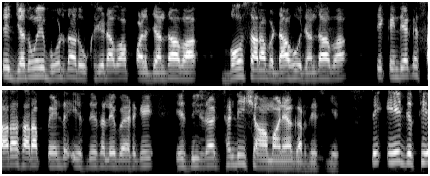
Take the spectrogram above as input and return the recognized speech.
ਤੇ ਜਦੋਂ ਇਹ ਬੋੜ ਦਾ ਰੁੱਖ ਜਿਹੜਾ ਵਾ ਪਲ ਜਾਂਦਾ ਵਾ, ਬਹੁਤ ਸਾਰਾ ਵੱਡਾ ਹੋ ਜਾਂਦਾ ਵਾ ਤੇ ਕਹਿੰਦੇ ਆ ਕਿ ਸਾਰਾ ਸਾਰਾ ਪਿੰਡ ਇਸ ਦੇ ਥੱਲੇ ਬੈਠ ਕੇ ਇਸ ਦੀ ਜਿਹੜਾ ਠੰਡੀ ਛਾਂ ਮਾਣਿਆ ਕਰਦੇ ਸੀਗੇ। ਤੇ ਇਹ ਜਿੱਥੇ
